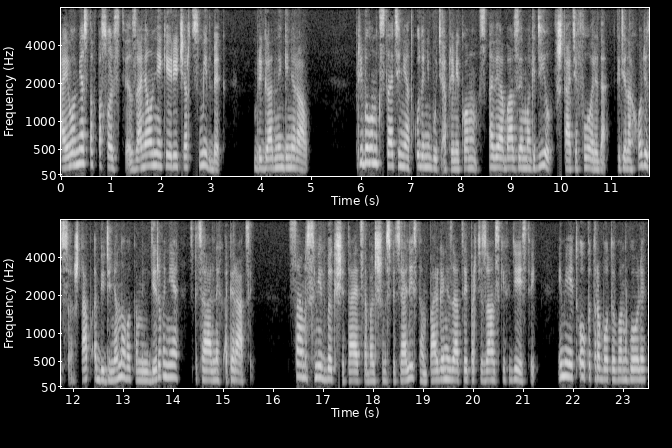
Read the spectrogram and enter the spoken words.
а его место в посольстве занял некий Ричард Смитбек, бригадный генерал. Прибыл он, кстати, не откуда-нибудь, а прямиком с авиабазы Макдил в штате Флорида, где находится штаб объединенного командирования специальных операций. Сам Смитбек считается большим специалистом по организации партизанских действий, имеет опыт работы в Анголе,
